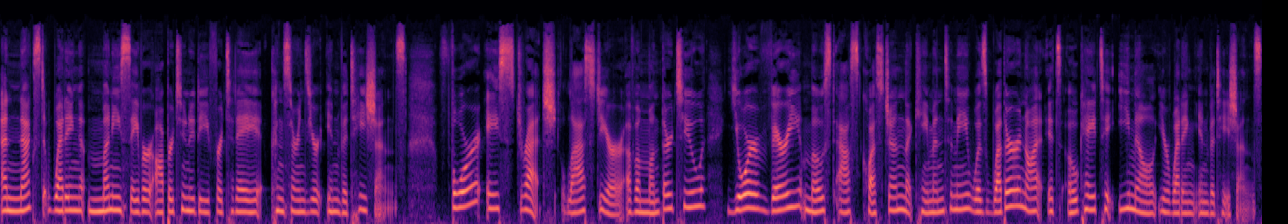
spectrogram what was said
And next wedding money saver opportunity for today concerns your invitations for a stretch last year of a month or two, your very most asked question that came into me was whether or not it's okay to email your wedding invitations.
